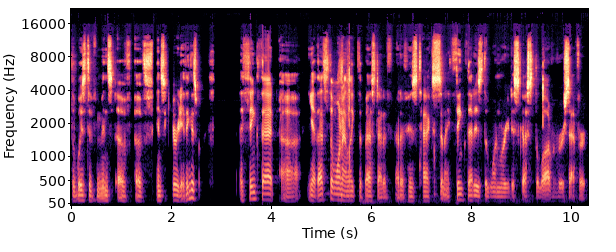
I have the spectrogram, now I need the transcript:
the wisdom of, of insecurity. I think this, I think that, uh, yeah, that's the one I like the best out of out of his texts, and I think that is the one where he discussed the law of reverse effort.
